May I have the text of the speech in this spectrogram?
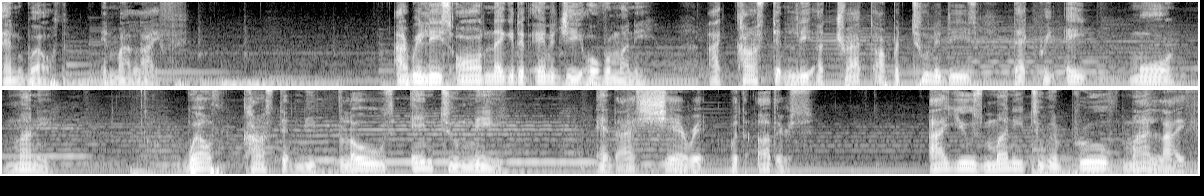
and wealth in my life. I release all negative energy over money. I constantly attract opportunities that create more money. Wealth constantly flows into me and I share it with others. I use money to improve my life.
